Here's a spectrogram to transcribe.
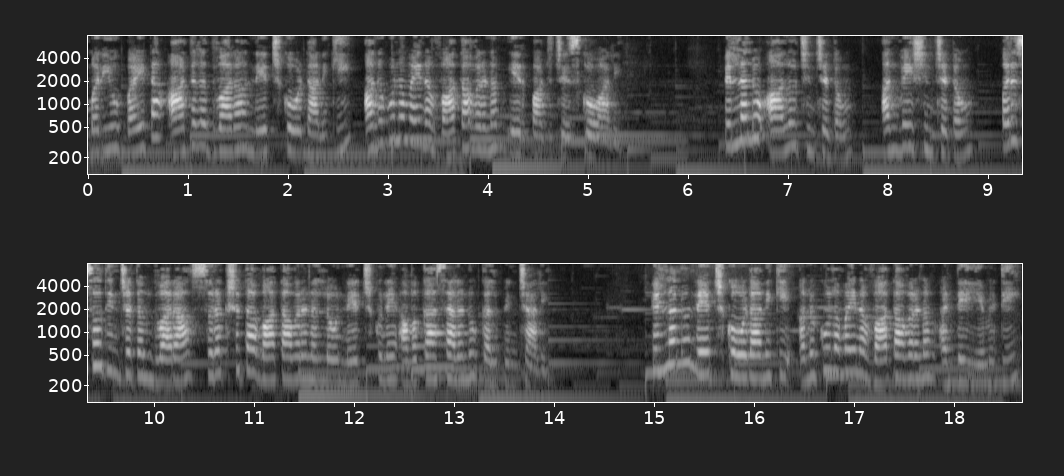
మరియు బయట ఆటల ద్వారా నేర్చుకోవటానికి అనుగుణమైన వాతావరణం ఏర్పాటు చేసుకోవాలి. పిల్లలు ఆలోచించటం అన్వేషించటం పరిశోధించటం ద్వారా సురక్షిత వాతావరణంలో నేర్చుకునే అవకాశాలను కల్పించాలి. పిల్లలు నేర్చుకోవడానికి అనుకూలమైన వాతావరణం అంటే ఏమిటి?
